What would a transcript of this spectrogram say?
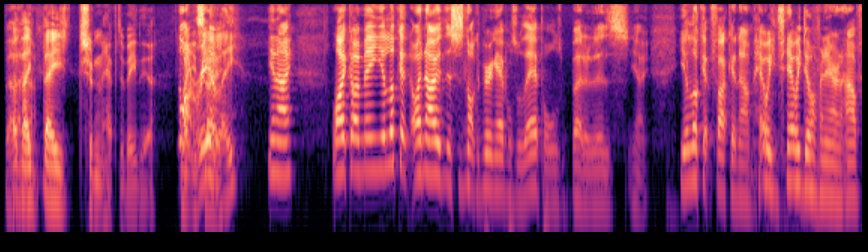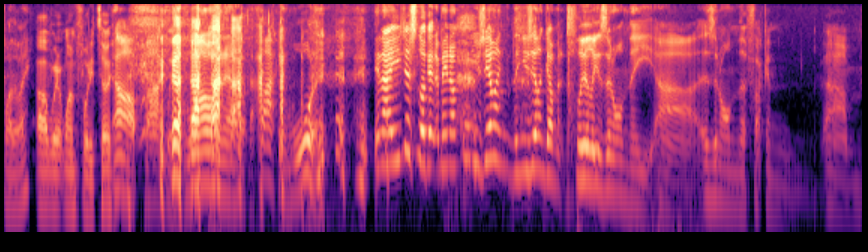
but, But they they shouldn't have to be there. like not say. really. You know, like I mean, you look at. I know this is not comparing apples with apples, but it is. You know, you look at fucking um. How we how we doing for an hour and a half, by the way? Oh, we're at one forty two. Oh fuck, we're blowing out of fucking water. You know, you just look at. I mean, um, New Zealand, the New Zealand government clearly isn't on the uh, isn't on the fucking. Um,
